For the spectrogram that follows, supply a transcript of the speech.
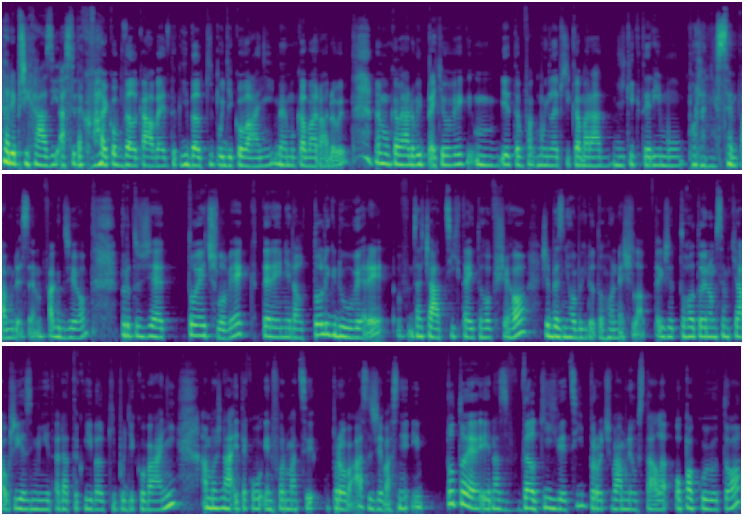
Tady přichází asi taková jako velká věc, takový velký poděkování mému kamarádovi. Mému kamarádovi Peťovi, je to fakt můj nejlepší kamarád, díky kterému podle mě jsem tam, kde jsem, fakt, že jo. Protože to je člověk, který mě dal tolik důvěry v začátcích tady toho všeho, že bez něho bych do toho nešla. Takže tohoto jenom jsem chtěla určitě zmínit a dát takový velký poděkování a možná i takovou informaci pro vás, že vlastně i Toto je jedna z velkých věcí, proč vám neustále opakuju to,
